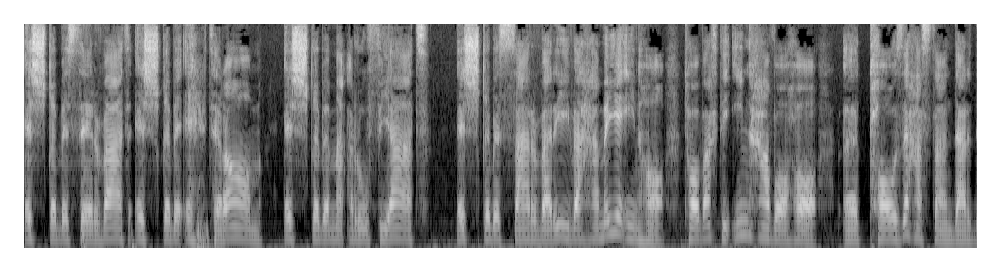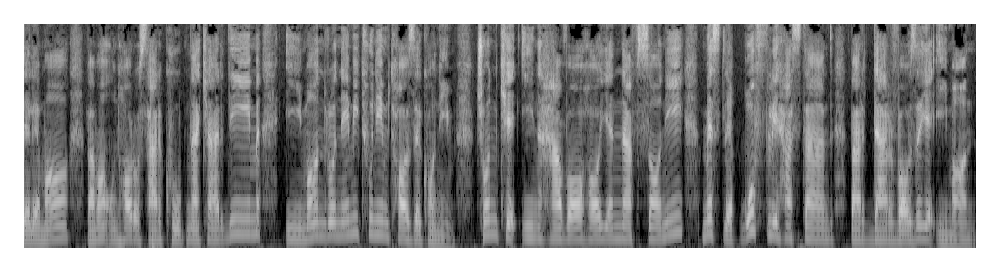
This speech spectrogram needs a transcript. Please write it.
عشق به ثروت عشق به احترام عشق به معروفیت عشق به سروری و همه اینها تا وقتی این هواها تازه هستند در دل ما و ما اونها رو سرکوب نکردیم ایمان رو نمی‌تونیم تازه کنیم. چون که این هواهای نفسانی مثل قفلی هستند بر دروازه ایمان.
